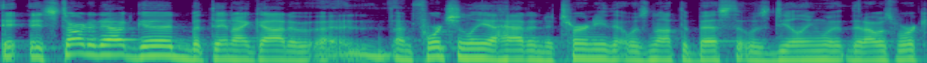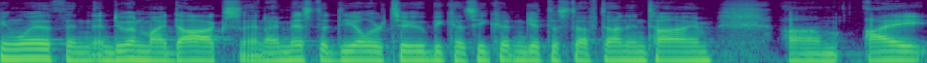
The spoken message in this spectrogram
it, it started out good, but then I got a. Uh, unfortunately, I had an attorney that was not the best that was dealing with that I was working with and, and doing my docs, and I missed a deal or two because he couldn't get the stuff done in time. Um, I,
